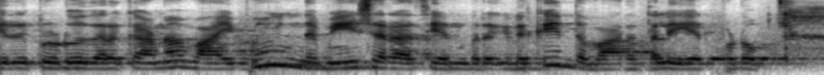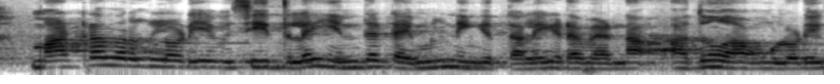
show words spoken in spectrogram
ஏற்படுவதற்கான வாய்ப்பும் இந்த மேஷராசி என்பவர்களுக்கு இந்த வாரத்தில் ஏற்படும். மற்றவர்களுடைய விஷயத்தில் இந்த டைமில் நீங்கள் தலையிட வேண்டாம். அதுவும் அவங்களுடைய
